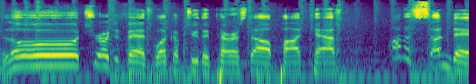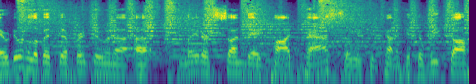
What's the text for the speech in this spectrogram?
Hello, Trojan fans. Welcome to the Peristyle Podcast on a Sunday. We're doing a little bit different, doing a, a later Sunday podcast so we can kind of get the week off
